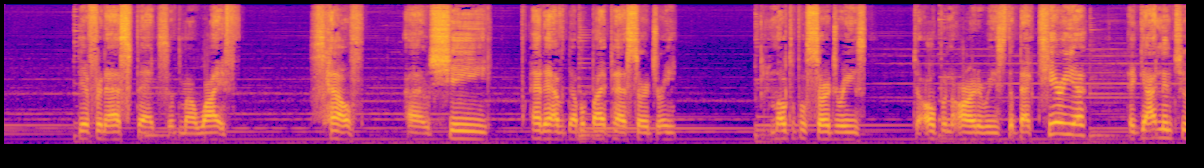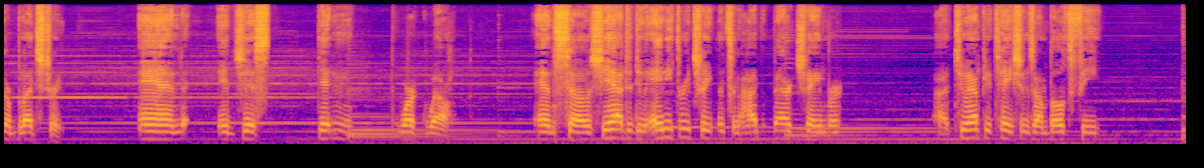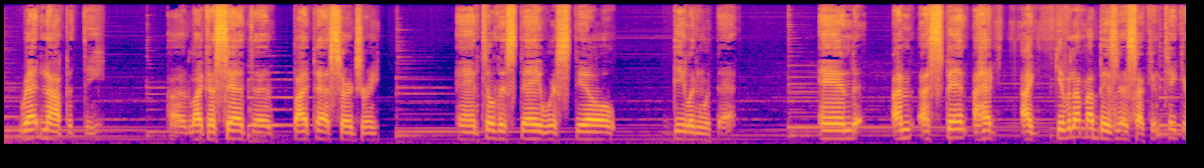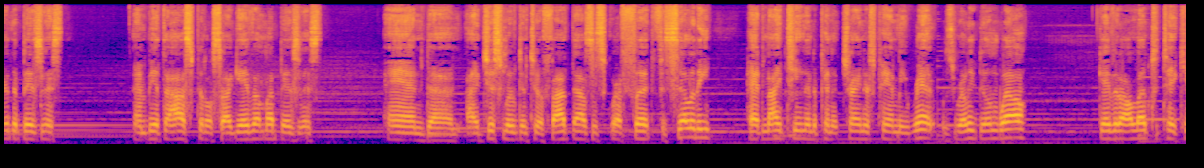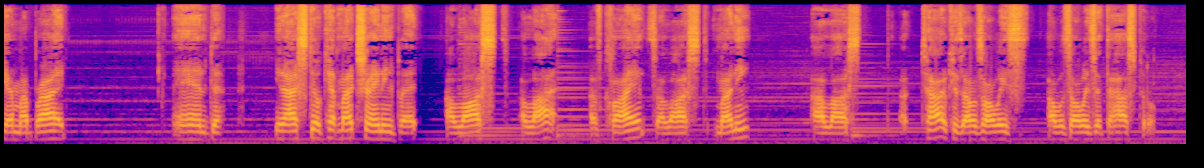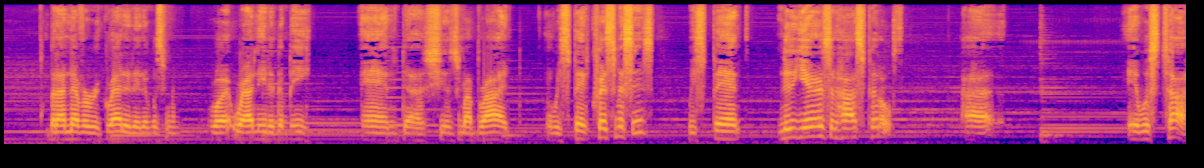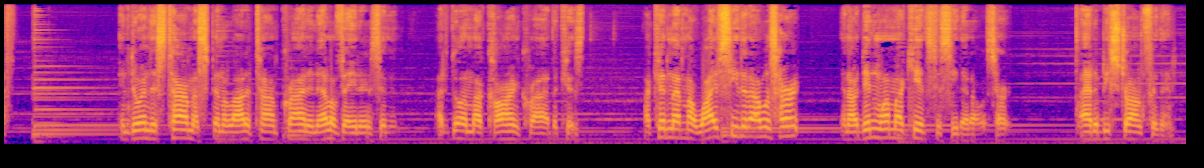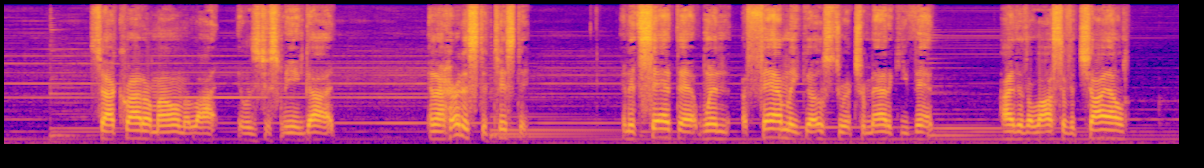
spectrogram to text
different aspects of my wife's health. Uh, she had to have double bypass surgery, multiple surgeries to open arteries. The bacteria had gotten into her bloodstream and it just didn't work well. And so she had to do 83 treatments in a hyperbaric chamber, uh, two amputations on both feet, retinopathy, uh, like I said, the bypass surgery. And till this day, we're still dealing with that. And I'm, I spent, I had, I given up my business. I couldn't take care of the business and be at the hospital, so I gave up my business and uh, I just moved into a 5,000 square foot facility. Had 19 independent trainers paying me rent. Was really doing well. Gave it all up to take care of my bride, and uh, you know I still kept my training, but I lost a lot of clients. I lost money. I lost time because I was always I was always at the hospital, but I never regretted it. It was where, where I needed to be and uh, she was my bride. And we spent Christmases, we spent New Year's in hospitals. Uh, it was tough. And during this time, I spent a lot of time crying in elevators, and I'd go in my car and cry because I couldn't let my wife see that I was hurt, and I didn't want my kids to see that I was hurt. I had to be strong for them. So I cried on my own a lot. It was just me and God. And I heard a statistic, and it said that when a family goes through a traumatic event, either the loss of a child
